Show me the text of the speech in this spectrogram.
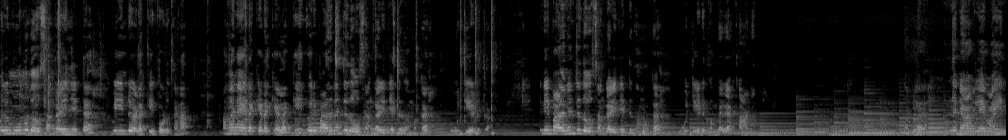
ഒരു മൂന്ന് ദിവസം കഴിഞ്ഞിട്ട് വീണ്ടും ഇളക്കി കൊടുക്കണം. അങ്ങനെ ഇടയ്ക്കിടയ്ക്ക് ഇളക്കി ഒരു പതിനഞ്ച് ദിവസം കഴിഞ്ഞിട്ട് നമുക്ക് ഊറ്റിയെടുക്കാം. ഇനി പതിനഞ്ച് ദിവസം കഴിഞ്ഞിട്ട് നമുക്ക് ഊറ്റിയെടുക്കുമ്പോഴേ കാണാം. നമ്മൾ ഇന്ന് രാവിലെ വൈൻ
